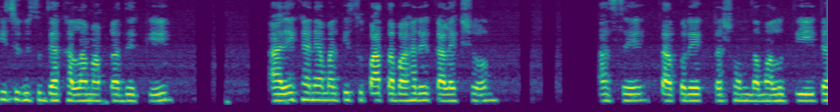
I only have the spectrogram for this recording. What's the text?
কিছু কিছু দেখালাম আপনাদেরকে। আর এখানে আমার কিছু পাতাবাহারের কালেকশন। আছে, তারপরে একটা সন্ধ্যা মালতী এটা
